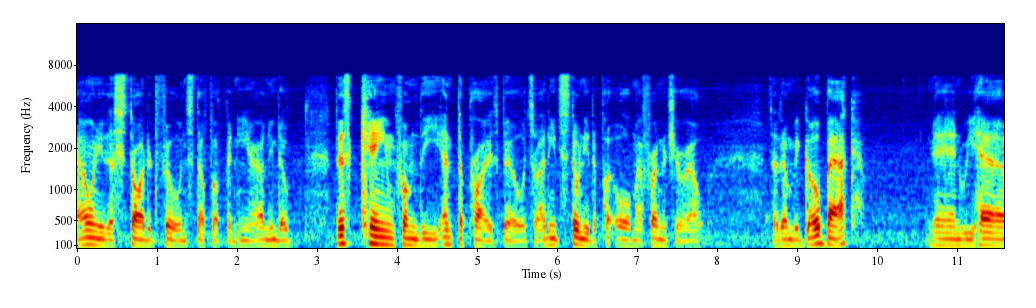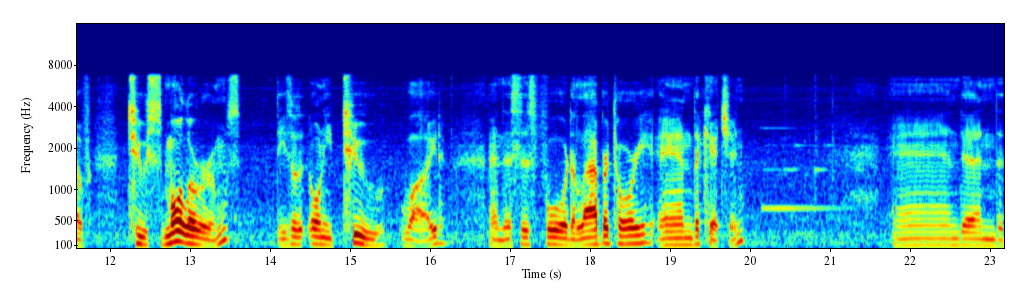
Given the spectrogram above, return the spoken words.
I only just started filling stuff up in here. I need to. This came from the Enterprise build, so I need still need to put all my furniture out. So then we go back, and we have two smaller rooms. These are only two wide, and this is for the laboratory and the kitchen. And then the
